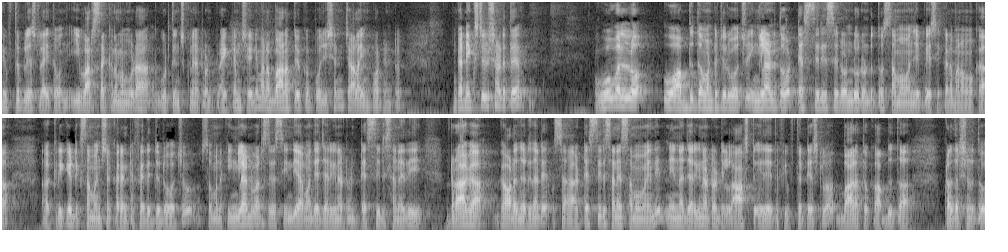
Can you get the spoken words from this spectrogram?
ఫిఫ్త్ ప్లేస్లో అయితే ఉంది. ఈ వరుస క్రమం కూడా గుర్తుంచుకునేటువంటి ప్రయత్నం చేయండి. మన భారత్ యొక్క పొజిషన్ చాలా ఇంపార్టెంట్. ఇంకా నెక్స్ట్ చూసినట్టయితే ఓవల్లో ఓ అద్భుతం అంటూ చూడవచ్చు. ఇంగ్లాండ్తో టెస్ట్ సిరీస్ రెండు రెండుతో సమం అని చెప్పేసి ఇక్కడ మనం ఒక క్రికెట్కి సంబంధించిన కరెంట్ అఫైర్ చూడవచ్చు. సో మనకి ఇంగ్లాండ్ వర్సెస్ ఇండియా మధ్య జరిగినటువంటి టెస్ట్ సిరీస్ అనేది డ్రాగా కావడం జరిగింది. అంటే టెస్ట్ సిరీస్ అనేది సమమైంది. నిన్న జరిగినటువంటి లాస్ట్ ఏదైతే ఫిఫ్త్ టెస్ట్లో భారత్ ఒక అద్భుత ప్రదర్శనతో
